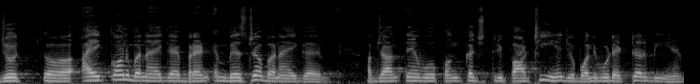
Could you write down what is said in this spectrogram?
जो आइकॉन बनाए गए, ब्रांड एम्बेसडर बनाए गए अब जानते हैं वो पंकज त्रिपाठी हैं, जो बॉलीवुड एक्टर भी हैं।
